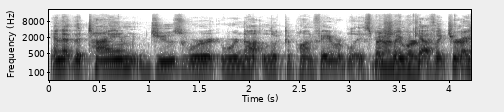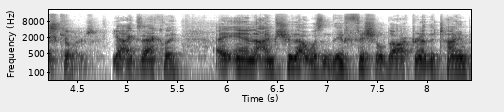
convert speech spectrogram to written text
and at the time, Jews were were not looked upon favorably, especially they in the Catholic Church. Christ killers. Yeah, exactly. I- And I'm sure that wasn't the official doctrine at the time,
